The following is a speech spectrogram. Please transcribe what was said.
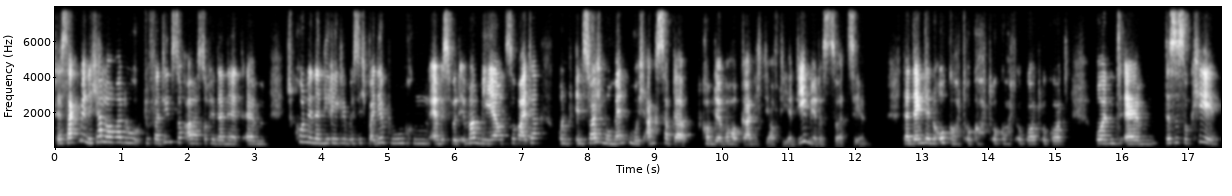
Der sagt mir nicht, ja Laura, du, du verdienst doch, hast doch hier deine ähm, Kundinnen, die regelmäßig bei dir buchen, ähm, es wird immer mehr und so weiter. Und in solchen Momenten, wo ich Angst habe, da kommt er überhaupt gar nicht auf die Idee, mir das zu erzählen. Da denkt er nur, oh Gott, oh Gott, oh Gott, oh Gott, oh Gott. Und ähm, das ist okay.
